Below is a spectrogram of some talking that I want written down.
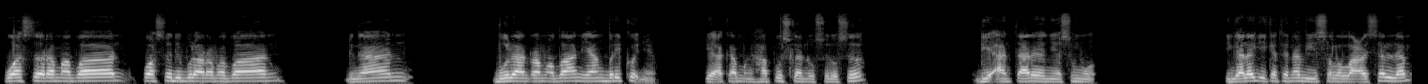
Puasa Ramadan, puasa di bulan Ramadan dengan bulan Ramadan yang berikutnya. Dia akan menghapuskan dosa-dosa di antaranya semua. Tinggal lagi kata Nabi wasallam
